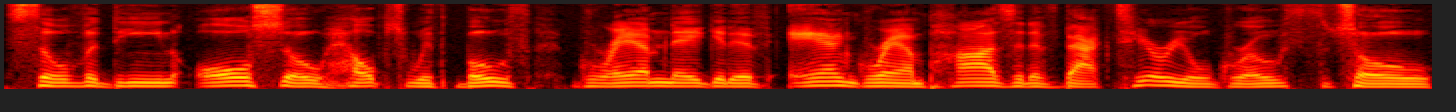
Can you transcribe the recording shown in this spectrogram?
Silvadene also helps with both gram negative and gram positive bacterial growth. So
